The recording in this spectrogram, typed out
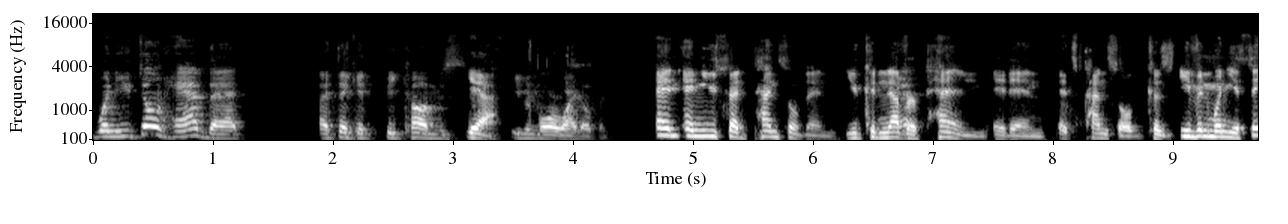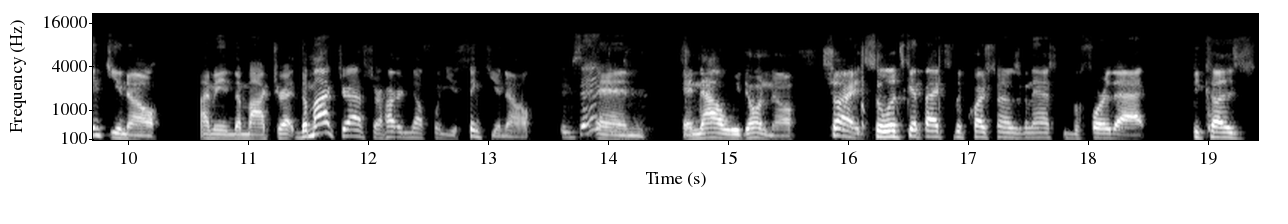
When you don't have that, I think it becomes yeah even more wide open. And and you said penciled in. You could never yeah. pen it in. It's penciled because even when you think you know, I mean, the mock draft, the mock drafts are hard enough when you think you know. Exactly. And and now we don't know. So, all right. So let's get back to the question I was going to ask you before that, because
